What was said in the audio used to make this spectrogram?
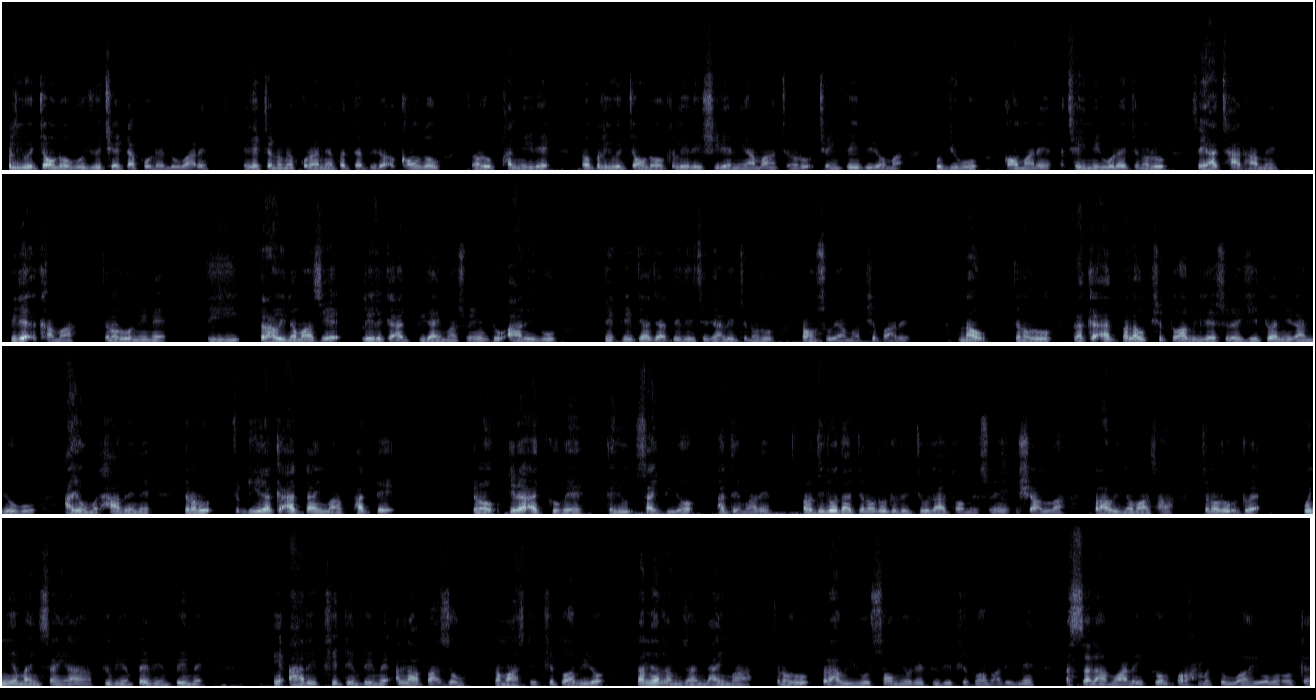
ပလီဝေကျောင်းတော်ကိုရွေးချယ်တတ်ဖို့လည်းလိုပါတယ်။တကယ်ကျွန်တော်များကုရ်အာန်နဲ့ပတ်သက်ပြီးတော့အကောင်းဆုံးကျွန်တော်တို့ဖတ်နေတဲ့နောက်ပလီဝေကျောင်းတော်ကလေးတွေရှိတဲ့နေရာမှာကျွန်တော်တို့အချိန်ပေးပြီးတော့မှဝတ်ပြုဖို့ကောင်းပါတယ်။အချိန်တွေကိုလည်းကျွန်တော်တို့ဇေယျချထားမယ်။ ပြီးတဲ့အခါမှာကျွန်တော်တို့အနေနဲ့ဒီတရာဝီနမတ်ရဲ့လေးတကပြီးတိုင်းမှာဆိုရင်ဒူအာတွေကိုတိတိကျကျတည်တည်ချာချာလေးကျွန်တော်တို့တောင်းဆိုရမှာဖြစ်ပါတယ်။နောက်ကျွန်တော်တို့ရကအတ်ဘယ်လောက်ဖြစ်သွားပြီလဲဆိုတော့ရေတွက်နေတာမျိုးကိုအာယုံမထားဘဲနဲ့ကျွန်တော်တို့ဒီရကအတ်တိုင်းမှာဖတ်တဲ့ကျွန်တော်ကီရာအတ်ကိုပဲဂယုစိုက်ပြီးတော့ဖတ်တင်ပါတယ်။အဲ့တော့ဒီလိုသာကျွန်တော်တို့တို့ကြိုးစားသွားမယ်ဆိုရင်အင်ရှာအလ္လာတရာဝီနမတ်ဟာကျွန်တော်တို့အတွက်ဝိညာဉ်ပိုင်းဆိုင်ရာပြုပြင်ပဲ့ပြင်ပေးမယ် အင်အားတွေဖြည့်တင်းပေးမယ်အလှပဆုံးနမတ်တွေဖြစ်သွားပြီးတော့လမ်းမြရမ်ဇန်တိုင်းမှာကျွန်တော်တို့တရာဝီကိုစောင့်မျှော်တဲ့သူတွေဖြစ်သွားပါလိမ့်မယ်အစ္စလာမုအလိုင်ကွမ်ဝရဟမတု ல்லா ဟီဝဘရကာ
